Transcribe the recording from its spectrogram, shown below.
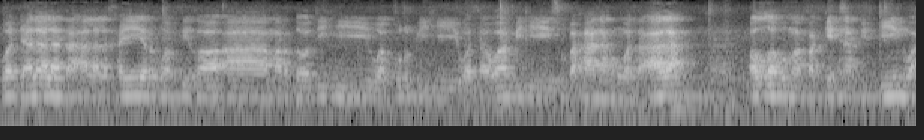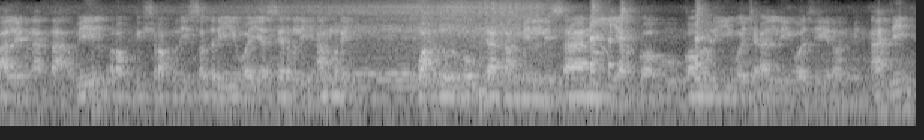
Wa dalalata alal khair wa ibtigha'a mardatihi wa qurbihi wa tawabihi subhanahu wa ta'ala. Allahumma faqihna fid wa alimna ta'wil. Rabbi shrah li sadri wa yassir li amri. Wahlul 'uqdatam min lisani yafqahu qawli waj'al li waziran min ahli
